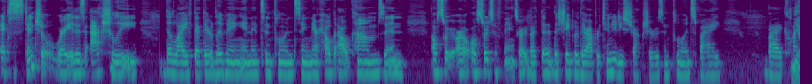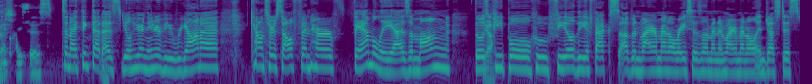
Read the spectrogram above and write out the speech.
existential, right? It is actually mm-hmm. the life that they're living and it's influencing their health outcomes and also all sorts of things, right? Like the, the shape of their opportunity structure is influenced by by climate yes. crisis. And I think that mm-hmm. as you'll hear in the interview, Rhiana counts herself and her family as among those yeah. people who feel the effects of environmental racism and environmental injustice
